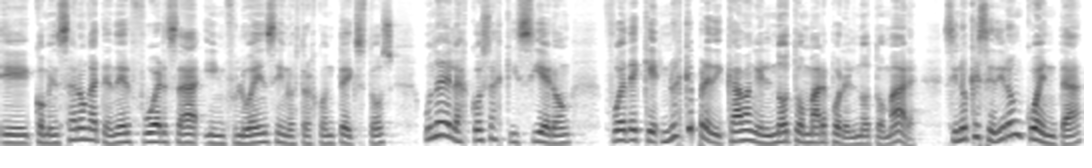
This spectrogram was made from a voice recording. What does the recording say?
eh, comenzaron a tener fuerza e influencia en nuestros contextos, una de las cosas que hicieron fue de que no es que predicaban el no tomar por el no tomar, sino que se dieron cuenta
